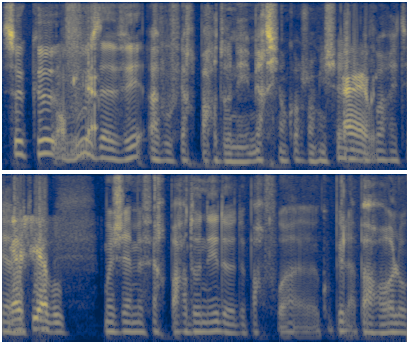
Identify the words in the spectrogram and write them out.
ce que vous avez à vous faire pardonner. Merci encore, Jean-Michel, Ah d'avoir été avec Merci nous. à vous. Moi, j'aime me faire pardonner de, parfois euh, couper la parole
